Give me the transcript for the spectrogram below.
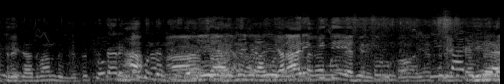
देऊ बोलतोच होतो ना आजही देतो. बांधून झालं. तारीख किती आहे. यात्रेची?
